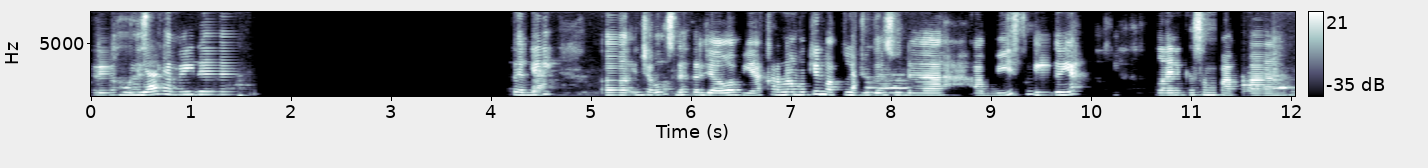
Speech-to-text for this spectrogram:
Kemudian yang tadi uh, insya Allah sudah terjawab ya, karena mungkin waktu juga sudah habis gitu ya, lain kesempatan.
